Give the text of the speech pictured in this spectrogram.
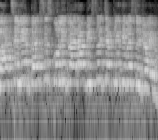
વાત્સલ્ય ગર્લ્સ સ્કૂલ દ્વારા વિશ્વ ચકલી દિવસ ઉજવાયો.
